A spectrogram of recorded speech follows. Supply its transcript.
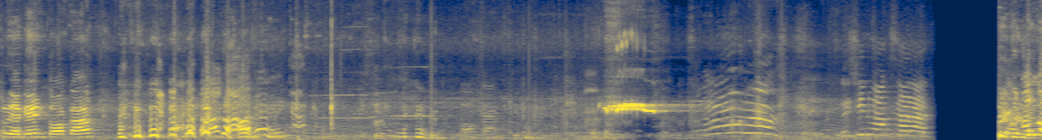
To again Toka. తోక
